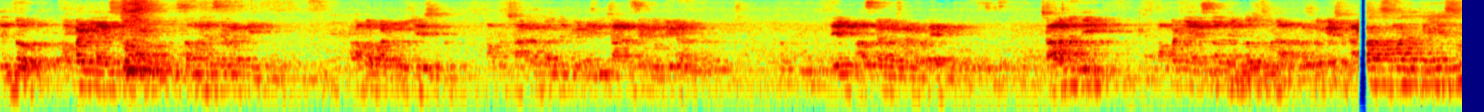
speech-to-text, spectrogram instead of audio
ఎంతో అప్పటి వయసులో సమాజ సేవకి మాతో పాటు కృషి చేసింది అప్పుడు చాటర్ కాలేజీకి నేను చాటర్ సెక్రటరీగా దేని భాస్కర్ చాలా మంది అప్పటి వయసులో ఎంతో కూడా సమాజం తెలియజేస్తూ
